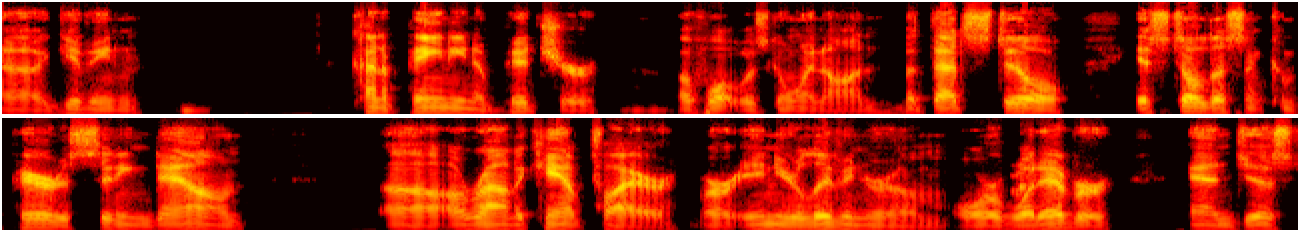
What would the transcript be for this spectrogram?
uh, giving kind of painting a picture of what was going on. But that's still, it still doesn't compare to sitting down uh, around a campfire or in your living room or whatever and just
